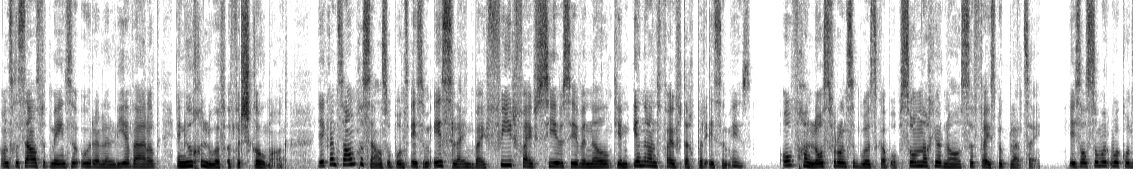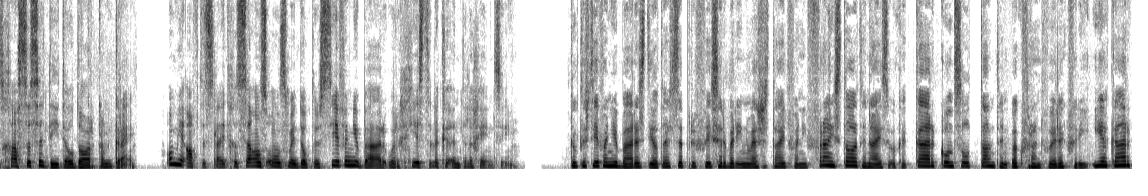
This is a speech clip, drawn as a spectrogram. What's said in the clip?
Ons gesels met mense oor hulle leefwêreld en hoe geloof 'n verskil maak. Jy kan saamgesels op ons SMS-lyn by 45770 teen R1.50 per SMS of gaan los vir ons se boodskap op Sondagjoernaal se Facebook-bladsy. Jy sal sommer ook ons gaste se detail daar kan kry. Om hier af te sluit, gesels ons met Dr. Stefan Joubert oor geestelike intelligensie. Dr Stefan Jubber is deeltydse professor by die Universiteit van die Vrystaat en hy is ook 'n kerkkonsultant en ook verantwoordelik vir die E-kerk.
